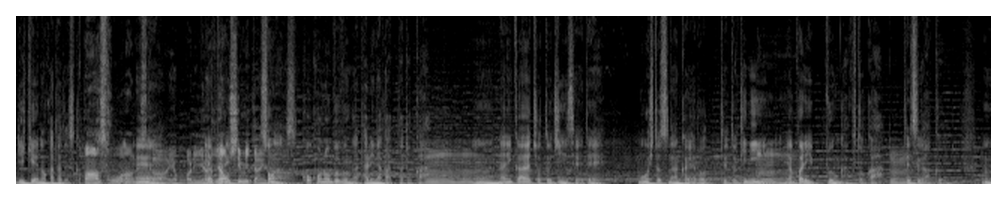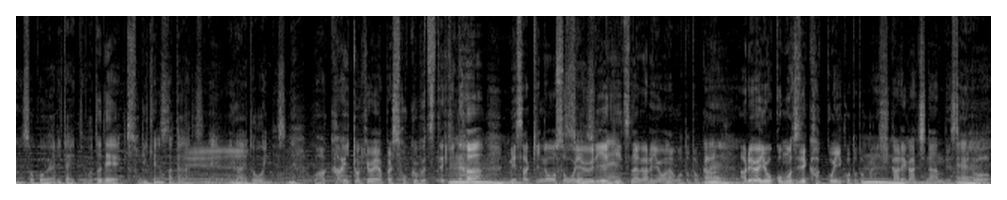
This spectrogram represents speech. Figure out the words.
理系の方ですから。ああそうなんですか、えー、やっぱりやり直しみたいな。そうなんです。ここの部分が足りなかったとか、うん、うん、何かちょっと人生でもう一つ何かやろうっていう時に、うん、やっぱり文学とか哲学、うん、そこをやりたいっていうことで理系の方がですね意外と多いんですね。若い時はやっぱり植物的な目先のそういう利益につながるようなこととか、ね、あるいは横文字でかっこいいこととかに惹かれがちなんですけど、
